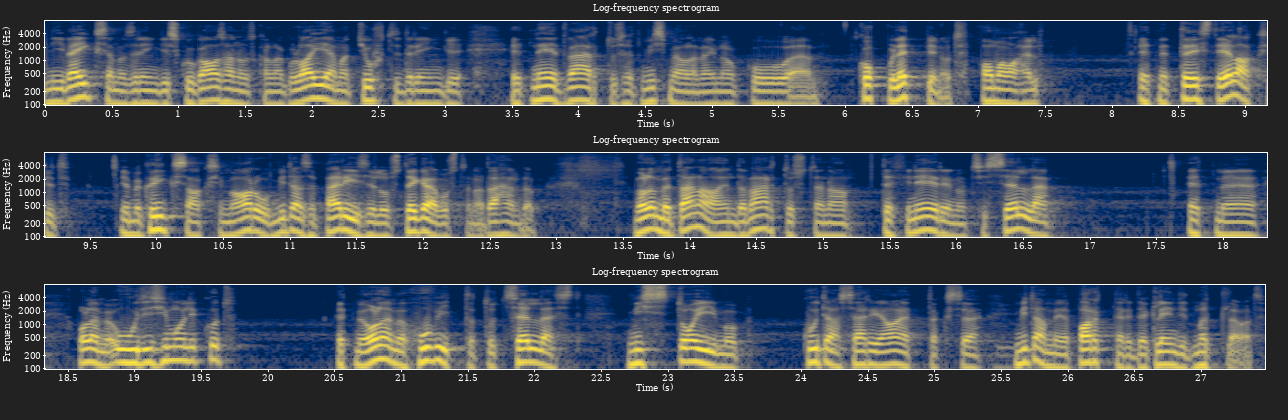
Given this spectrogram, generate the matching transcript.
nii väiksemas ringis kui kaasanud ka nagu laiemat juhtide ringi, et need väärtused, mis me oleme nagu äh, kokku leppinud omavahel, et need tõesti elaksid ja me kõik saaksime aru, mida see päriselus tegevustena tähendab. me oleme täna enda väärtustena defineerinud siis selle, et me oleme uudishimulikud, et me oleme huvitatud sellest, mis toimub kuidas äri aetakse, mida meie partnerid ja kliendid mõtlevad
